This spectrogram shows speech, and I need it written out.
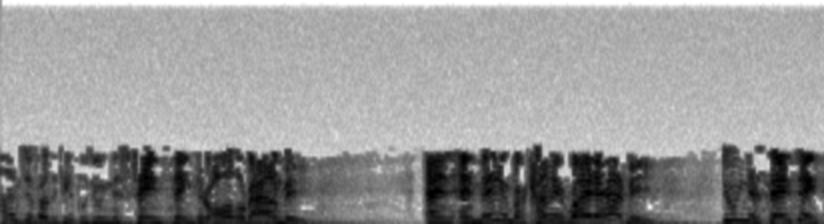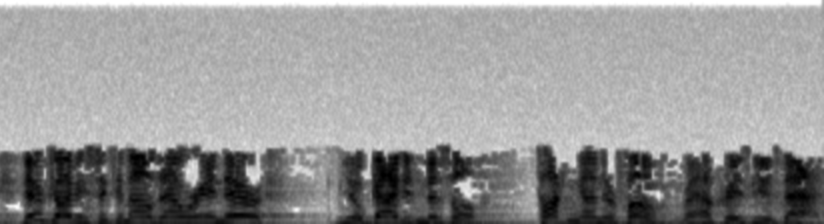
tons of other people doing the same thing. They're all around me. And, and many of them are coming right at me, doing the same thing. They're driving 60 miles an hour in their, you know, guided missile, talking on their phone, right? How crazy is that?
